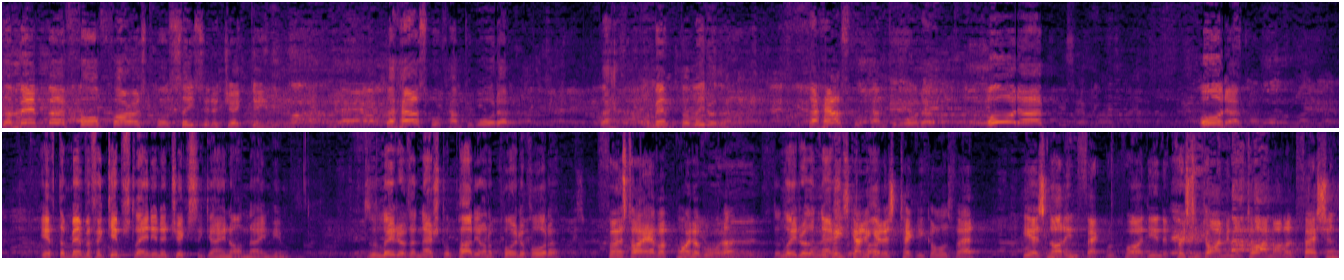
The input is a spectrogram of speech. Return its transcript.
The member for Forrest will cease interjecting. The House will come to order. The, the, the leader of the the House will come to order. Order. Order. If the member for Gippsland interjects again, I'll name him. The leader of the National Party on a point of order. First, I have a point of order. The leader of the If National he's going to Party. get as technical as that, he has not in fact required the end of question time in a time-honoured fashion.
